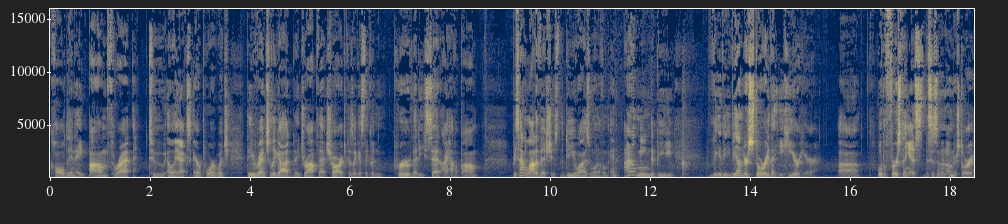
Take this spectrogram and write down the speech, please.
called in a bomb threat to LAX airport, which they eventually got, they dropped that charge because I guess they couldn't prove that he said, I have a bomb. But he's had a lot of issues. The DUI is one of them, and I don't mean to be the the, the understory that you hear here. Uh, well, the first thing is this isn't an understory.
